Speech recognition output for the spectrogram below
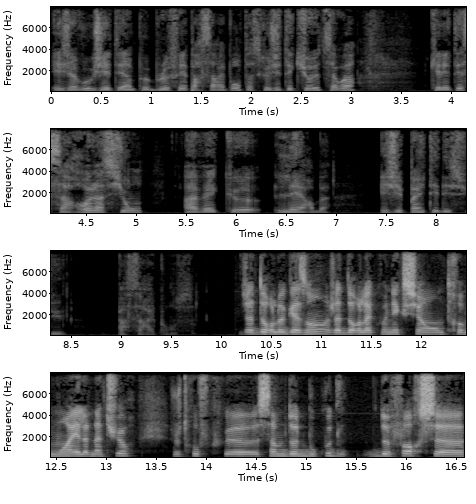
et j'avoue que j'ai été un peu bluffé par sa réponse parce que j'étais curieux de savoir quelle était sa relation avec euh, l'herbe et j'ai pas été déçu sa réponse. J'adore le gazon, j'adore la connexion entre moi et la nature. Je trouve que ça me donne beaucoup de, force euh,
